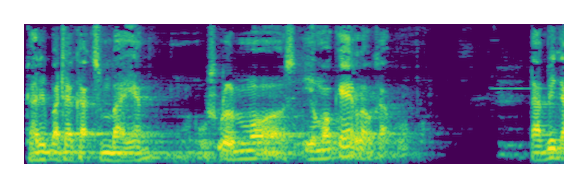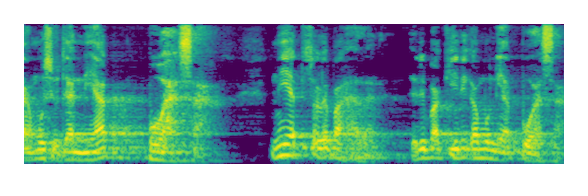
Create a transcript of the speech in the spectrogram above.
Daripada gak sembahyang, usul mos, ya mokel lo gak apa-apa. Tapi kamu sudah niat puasa. Niat itu oleh pahala. Jadi pagi ini kamu niat puasa.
